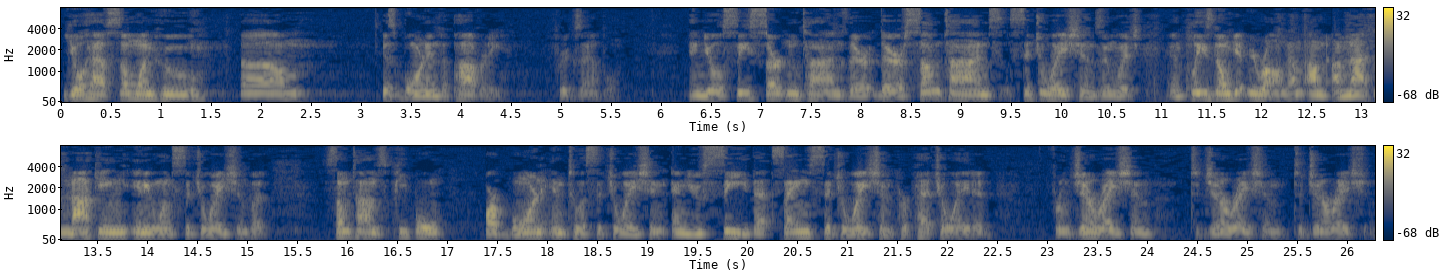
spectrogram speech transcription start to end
You'll have someone who um, is born into poverty, for example. And you'll see certain times, there, there are sometimes situations in which, and please don't get me wrong, I'm, I'm, I'm not knocking anyone's situation, but sometimes people are born into a situation and you see that same situation perpetuated from generation to generation to generation.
